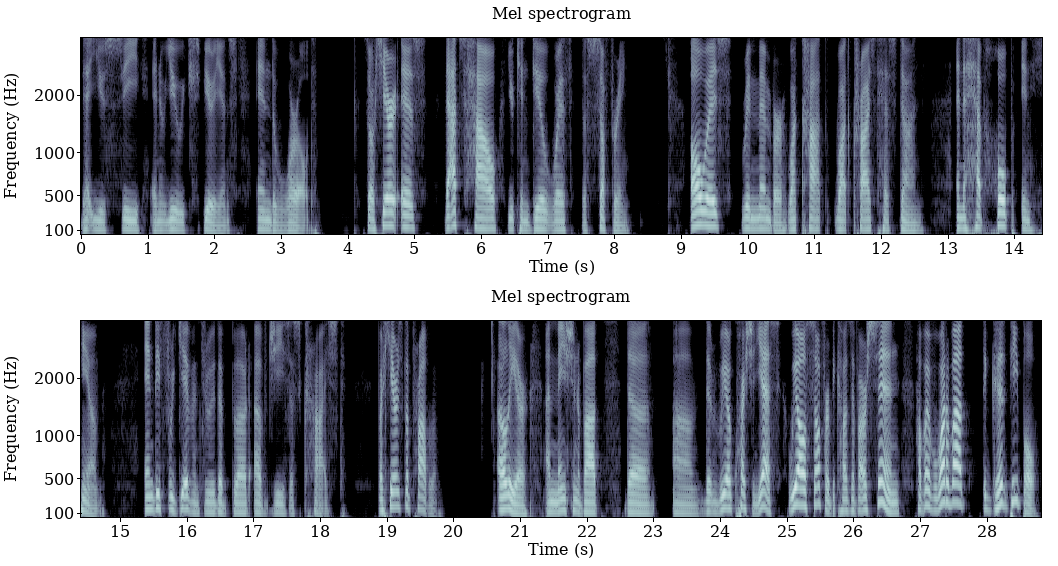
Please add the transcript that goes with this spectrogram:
that you see and you experience in the world. So here is that's how you can deal with the suffering. Always remember what God, what Christ has done and have hope in him and be forgiven through the blood of Jesus Christ. But here's the problem. Earlier, I mentioned about the um, the real question. Yes, we all suffer because of our sin. However, what about the good people?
